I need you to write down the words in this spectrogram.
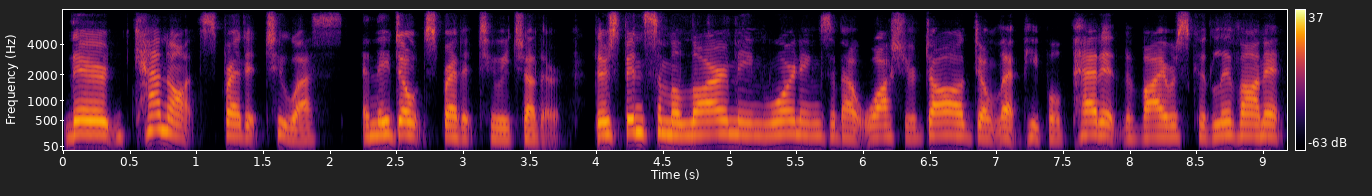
They cannot spread it to us and they don't spread it to each other. There's been some alarming warnings about wash your dog, don't let people pet it, the virus could live on it,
